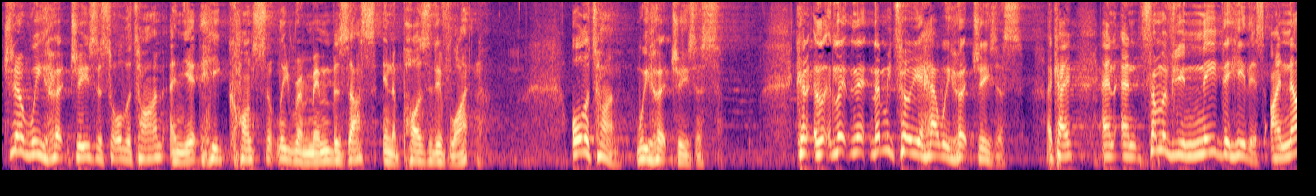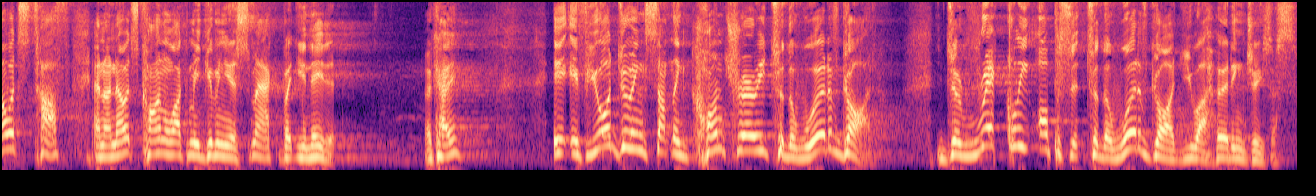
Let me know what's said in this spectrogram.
Do you know we hurt Jesus all the time, and yet he constantly remembers us in a positive light? All the time, we hurt Jesus. Can, let, let, me tell you how we hurt Jesus, okay? And, and some of you need to hear this. I know it's tough, and I know it's kind of like me giving you a smack, but you need it, okay? If you're doing something contrary to the Word of God, directly opposite to the Word of God, you are hurting Jesus.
